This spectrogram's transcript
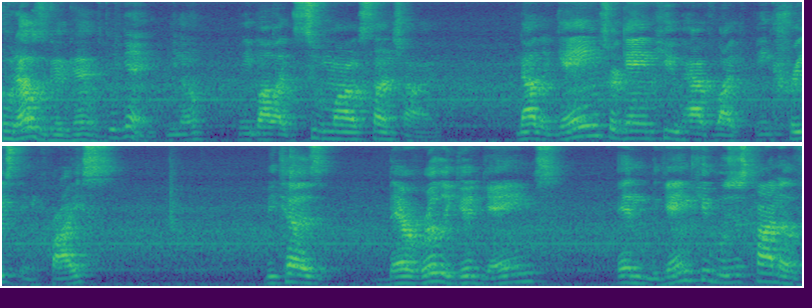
Ooh, that was a good game. good game, you know. And he bought like Super Mario Sunshine. Now the games for GameCube have like increased in price because they're really good games, and the GameCube was just kind of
